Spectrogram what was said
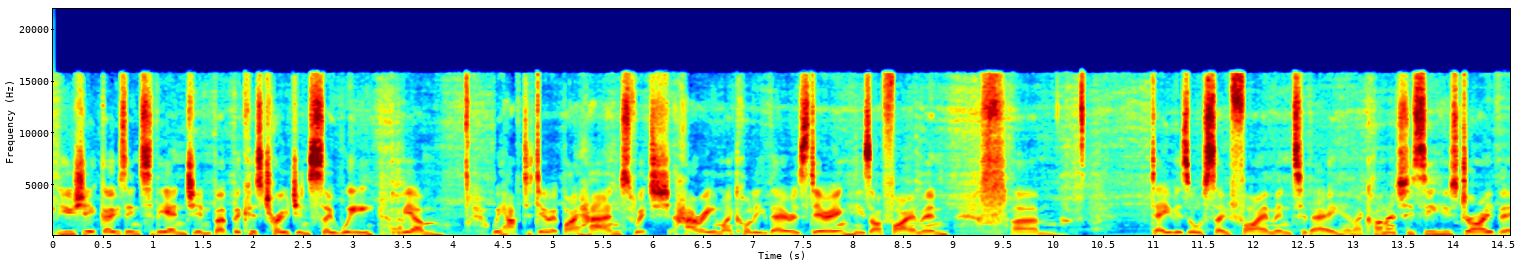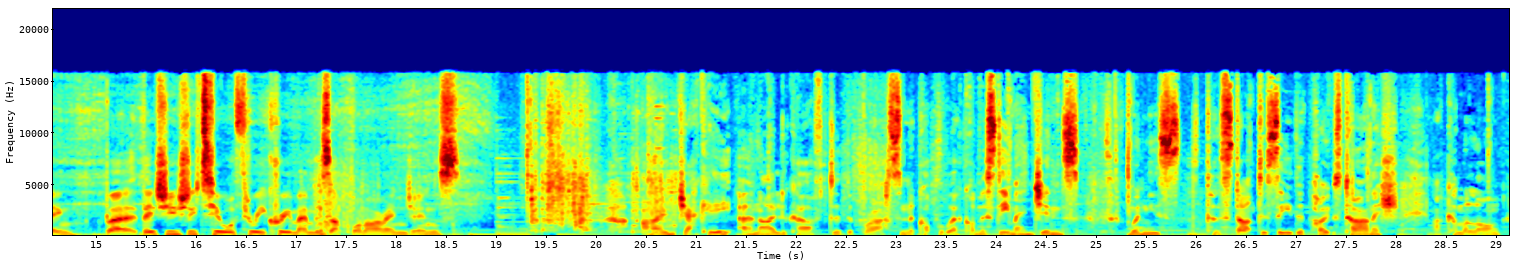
usually it goes into the engine but because trojan's so wee we um we have to do it by hand, which Harry, my colleague there, is doing. He's our fireman. Um, Dave is also fireman today, and I can't actually see who's driving, but there's usually two or three crew members up on our engines. I'm Jackie, and I look after the brass and the copper work on the steam engines. When you start to see the pipes tarnish, I come along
